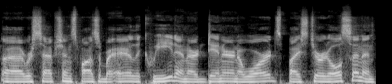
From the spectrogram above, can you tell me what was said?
uh, reception sponsored by Air Liquide, and our dinner and awards by Stuart Olson. And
